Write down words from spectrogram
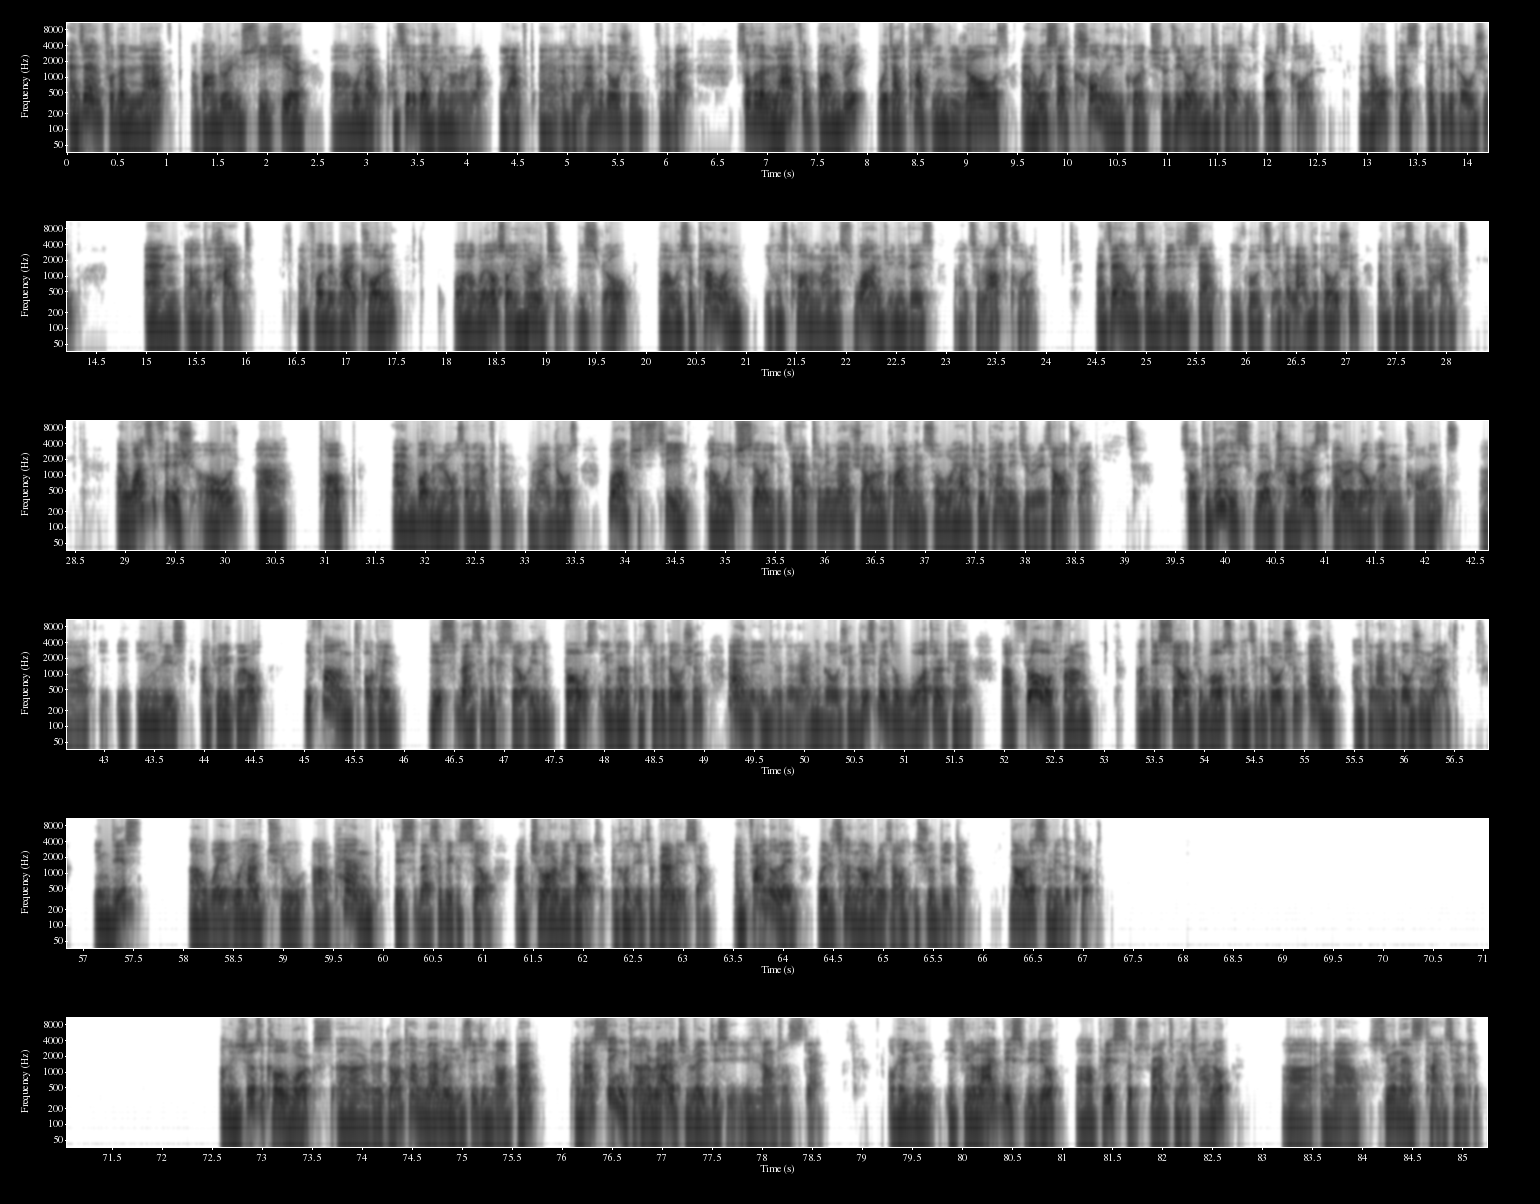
And then for the left boundary, you see here, uh, we have Pacific Ocean on the left and Atlantic Ocean for the right. So for the left boundary, we just pass in the rows and we set column equal to zero indicates the first column. And then we pass Pacific Ocean and uh, the height. And for the right column, uh, we also inherit this row, but with a column equals column minus one to indicate uh, the last column. And then we set VT set equal to Atlantic Ocean and pass in the height. And once we finish all uh, top and bottom rows and left and right rows, want to see uh, which cell exactly match our requirements, so we have to append it to result, right? So to do this, we'll traverse every row and columns uh, in this uh, 2D graph. It found, okay, this specific cell is both in the Pacific Ocean and in the Atlantic Ocean. This means water can uh, flow from uh, this cell to both the Pacific Ocean and Atlantic Ocean, right? In this uh, way, we have to append this specific cell uh, to our result because it's a valid cell. And finally, we return our result, it should be done. Now let's submit the code. Okay, so the code works. Uh, the runtime memory usage is not bad. And I think uh, relatively this is easy to understand. Okay, you if you like this video, uh, please subscribe to my channel. Uh, and I'll see you next time. Thank you.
